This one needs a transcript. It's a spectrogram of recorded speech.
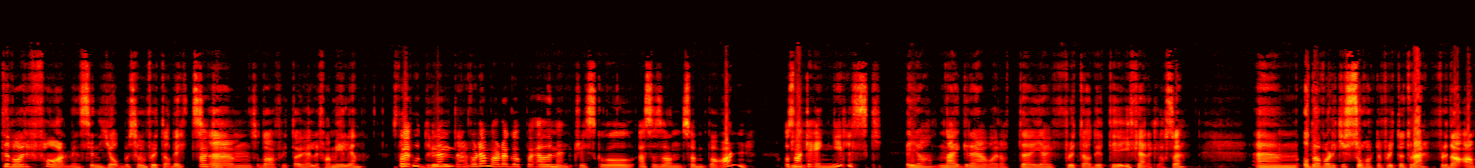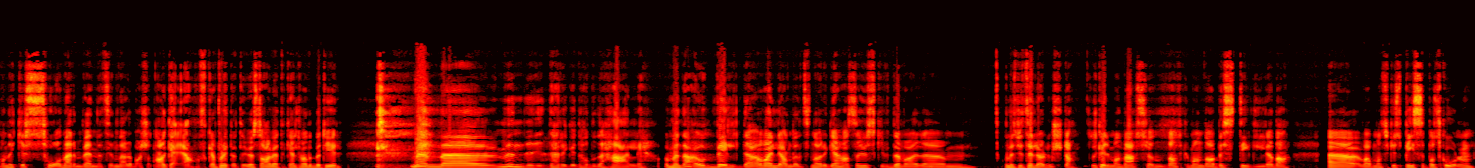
Det var faren min sin jobb som flytta dit. Okay. Um, så da flytta jo hele familien. Så da Men, bodde vi men litt der. da. hvordan var det å gå på elementary school altså sånn som barn? Og snakke engelsk? Ja, nei, greia var at eh, jeg flytta dit i, i fjerde klasse. Um, og da var det ikke så hardt å flytte, tror jeg. For da er man ikke så nærme vennene sine. Da er det bare sånn, ok, ja, skal jeg flytte til USA, jeg vet ikke helt hva det betyr. Men, uh, men herregud, jeg hadde det herlig. Men det er jo veldig, det er jo veldig annerledes i Norge. Altså, jeg husker det var um, Når vi spiste lunsj, da, så skulle man hver søndag skulle man da bestille da, uh, hva man skulle spise på skolen.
